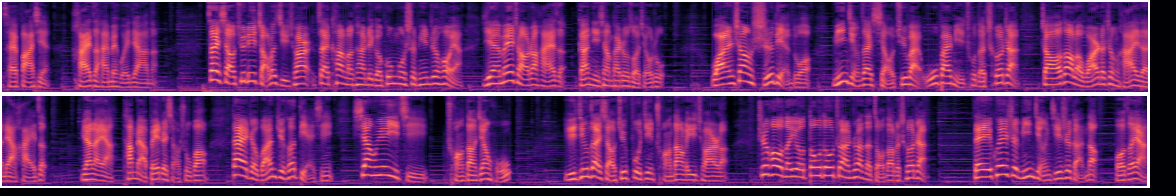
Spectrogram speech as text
才发现孩子还没回家呢。在小区里找了几圈，再看了看这个公共视频之后呀，也没找着孩子，赶紧向派出所求助。晚上十点多，民警在小区外五百米处的车站找到了玩的正嗨的俩孩子。原来呀，他们俩背着小书包，带着玩具和点心，相约一起闯荡江湖。已经在小区附近闯荡了一圈了，之后呢，又兜兜转转的走到了车站。得亏是民警及时赶到，否则呀，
